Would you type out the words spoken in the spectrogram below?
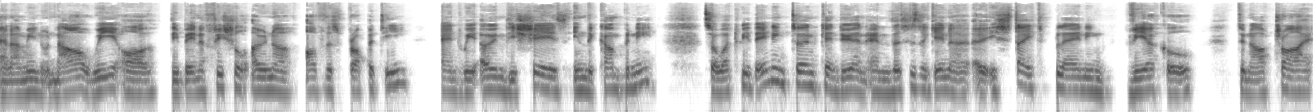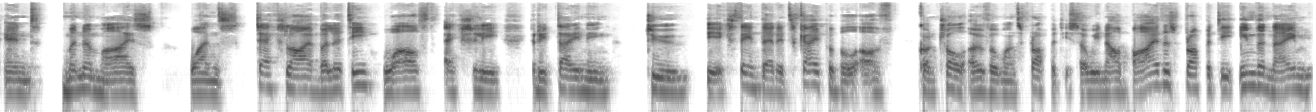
and I mean, now we are the beneficial owner of this property and we own the shares in the company. So what we then in turn can do, and, and this is again a, a estate planning vehicle to now try and minimize one's tax liability whilst actually retaining to the extent that it's capable of control over one's property. So we now buy this property in the name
